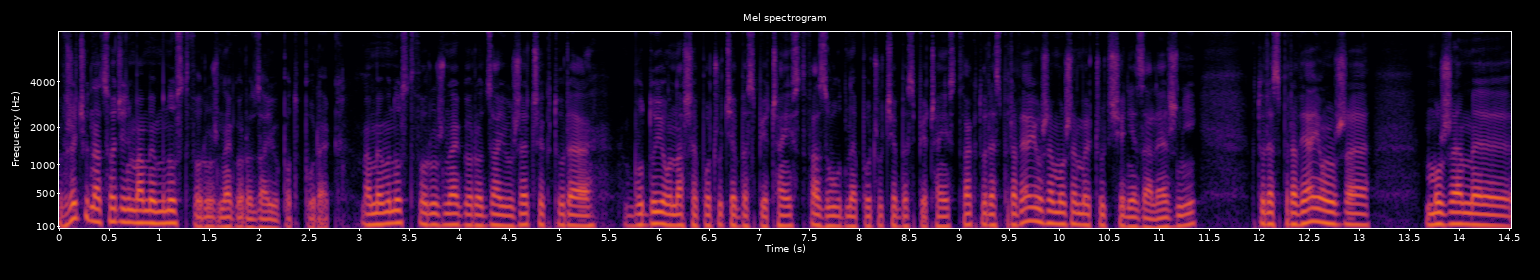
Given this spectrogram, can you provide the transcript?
W życiu na co dzień mamy mnóstwo różnego rodzaju podpórek. Mamy mnóstwo różnego rodzaju rzeczy, które budują nasze poczucie bezpieczeństwa, złudne poczucie bezpieczeństwa, które sprawiają, że możemy czuć się niezależni, które sprawiają, że możemy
